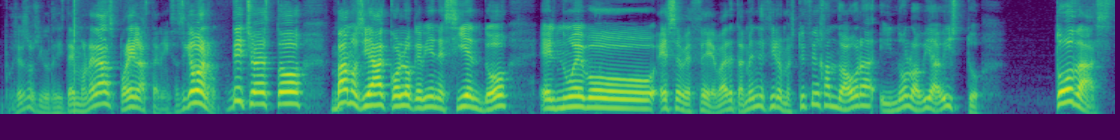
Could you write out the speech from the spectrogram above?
Y pues eso, si necesitáis monedas, por ahí las tenéis. Así que bueno, dicho esto, vamos ya con lo que viene siendo el nuevo SBC, ¿vale? También deciros, me estoy fijando ahora y no lo había visto. Todas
